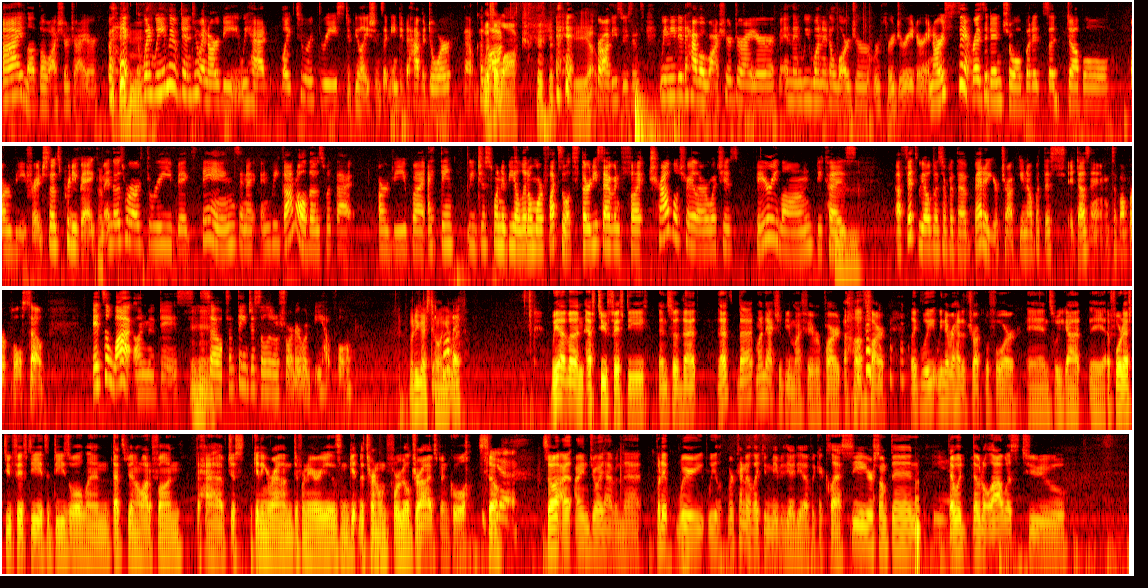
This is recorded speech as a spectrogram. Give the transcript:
I love the washer dryer. Mhm. when we moved into an RV, we had like two or three stipulations that needed to have a door that could with lock. a lock. Yep. for obvious reasons. We needed to have a washer dryer, and then we wanted a larger refrigerator. And ours isn't residential, but it's a double RV fridge, so it's pretty big. Okay. And those were our three big things, and I and we got all those with that RV. But I think we just want to be a little more flexible. It's 37 foot travel trailer, which is very long because Mhm. a fifth wheel goes over the bed of your truck, you know, but this it doesn't. It's a bumper pull, so it's a lot on move days. Mhm. So something just a little shorter would be helpful. What are you guys towing it love it. with? we have an F two fifty, and so that that that might actually be my favorite part of our like we we never had a truck before, and so we got a, a Ford F two fifty. It's a diesel, and that's been a lot of fun to have. Just getting around different areas and getting to turn on four wheel drive's been cool. So yeah, so I, I enjoy having that. But it we we we're kind of liking maybe the idea of like a Class C or something yeah. that would that would allow us to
